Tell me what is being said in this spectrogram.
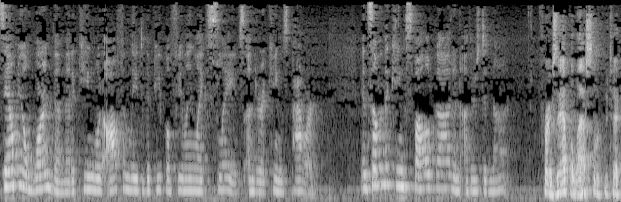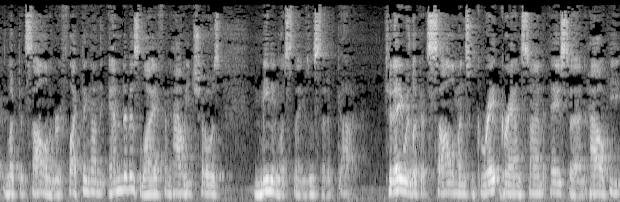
Samuel warned them that a king would often lead to the people feeling like slaves under a king's power. And some of the kings followed God and others did not. For example, last week we looked at Solomon reflecting on the end of his life and how he chose meaningless things instead of God. Today we look at Solomon's great grandson Asa and how he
